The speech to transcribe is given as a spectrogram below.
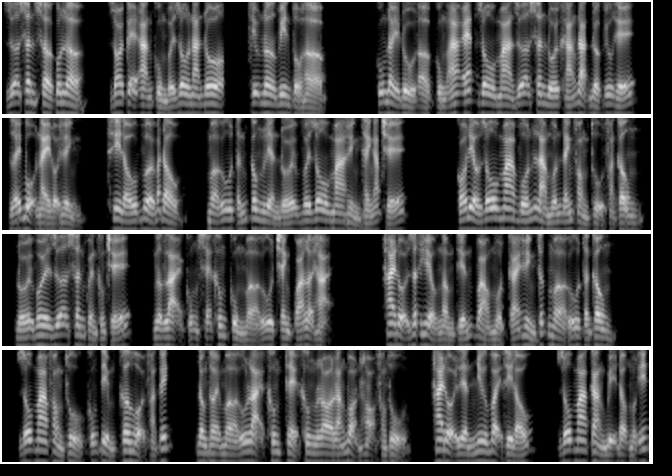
giữa sân sở lờ doi Kệ An cùng với Ronaldo, Vin tổ hợp. Cũng đầy đủ ở cùng AS Roma giữa sân đối kháng đạt được ưu thế, lấy bộ này đội hình, thi đấu vừa bắt đầu, MU tấn công liền đối với Roma hình thành áp chế. Có điều Roma vốn là muốn đánh phòng thủ phản công, đối với giữa sân quyền khống chế, ngược lại cũng sẽ không cùng MU tranh quá lợi hại. Hai đội rất hiểu ngầm tiến vào một cái hình thức MU tấn công. Roma phòng thủ cũng tìm cơ hội phản kích, đồng thời MU lại không thể không lo lắng bọn họ phòng thủ, hai đội liền như vậy thi đấu, Roma càng bị động một ít,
